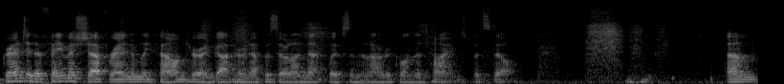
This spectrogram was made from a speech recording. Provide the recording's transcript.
Granted, a famous chef randomly found her and got her an episode on Netflix and an article in the Times, but still. Um,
